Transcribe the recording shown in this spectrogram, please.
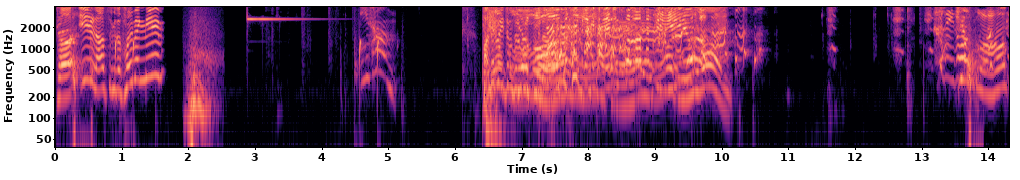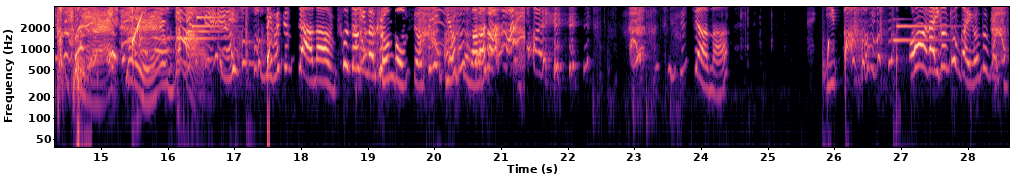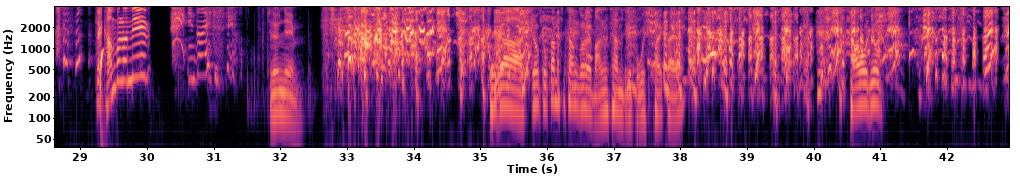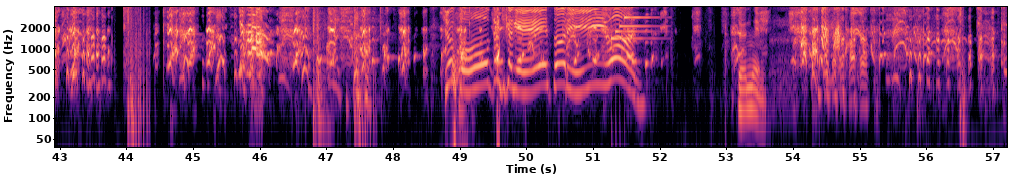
자, 1 나왔습니다. 설백님. 2, 3. 반대편에 좀 어, 들어갔습니다. 근데 이거 귀엽고 소리 쉽지 않아. 표정이나 그런 거 없이 어떻게 귀엽게 말하지? 쉽지 않아. 이따 어, 나 이건 통과, 이건 통과. 자, 감블러님. 인정해주세요. 진우님 제가 귀엽고 깜찍한 걸 많은 사람들이 보고 싶어 할까요? 456 귀엽고 깜찍하게 써리 원. 진우님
